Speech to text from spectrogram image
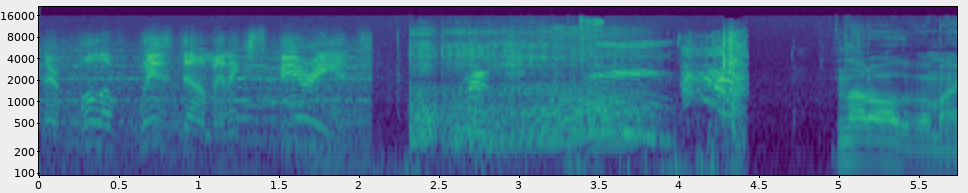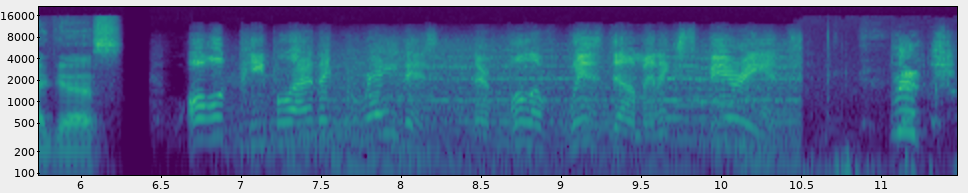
They're full of wisdom and experience. Not all of them, I guess. Old people are the greatest. They're full of wisdom and experience. Bitch!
